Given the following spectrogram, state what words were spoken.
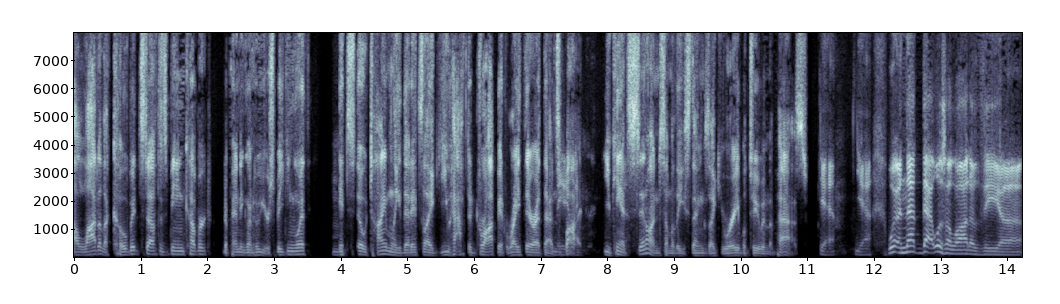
a lot of the COVID stuff that's being covered, depending on who you're speaking with, Hmm. it's so timely that it's like you have to drop it right there at that spot. You can't Yeah. sit on some of these things like you were able to in the past. Yeah, yeah. Well, and that that was a lot of the uh,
